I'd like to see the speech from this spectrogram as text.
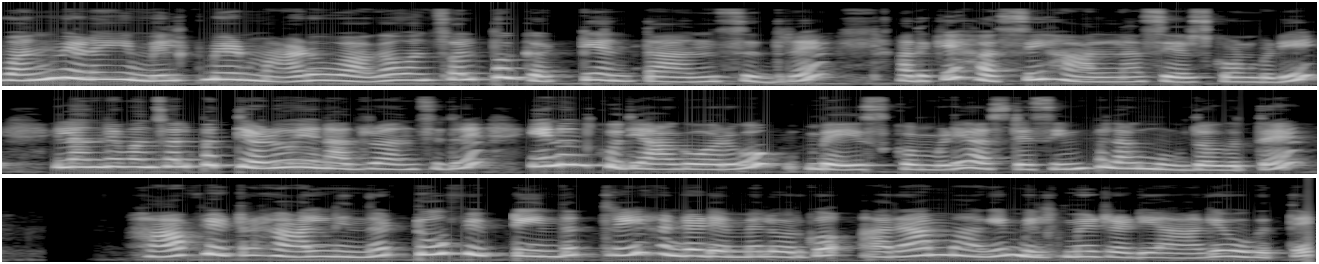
ಒಂದು ವೇಳೆ ಈ ಮಿಲ್ಕ್ ಮೇಡ್ ಮಾಡುವಾಗ ಒಂದು ಸ್ವಲ್ಪ ಗಟ್ಟಿ ಅಂತ ಅನಿಸಿದ್ರೆ ಅದಕ್ಕೆ ಹಸಿ ಹಾಲನ್ನ ಸೇರಿಸ್ಕೊಂಡ್ಬಿಡಿ. ಇಲ್ಲಾಂದರೆ ಒಂದು ಸ್ವಲ್ಪ ತೆಳು ಏನಾದರೂ ಅನಿಸಿದ್ರೆ, ಇನ್ನೊಂದು ಕುದಿ ಆಗೋವರೆಗೂ ಬೇಯಿಸ್ಕೊಂಬಿಡಿ ಅಷ್ಟೇ ಸಿಂಪಲಾಗಿ ಮುಗ್ದೋಗುತ್ತೆ. ಹಾಫ್ ಲೀಟ್ರ್ ಹಾಲಿನಿಂದ ಟೂ ಫಿಫ್ಟಿಯಿಂದ ತ್ರೀ ಹಂಡ್ರೆಡ್ ಎಂ ಎಲ್ವರೆಗೂ ಆರಾಮಾಗಿ ಮಿಲ್ಕ್ ಮೇಡ್ ರೆಡಿ ಆಗೇ ಹೋಗುತ್ತೆ.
